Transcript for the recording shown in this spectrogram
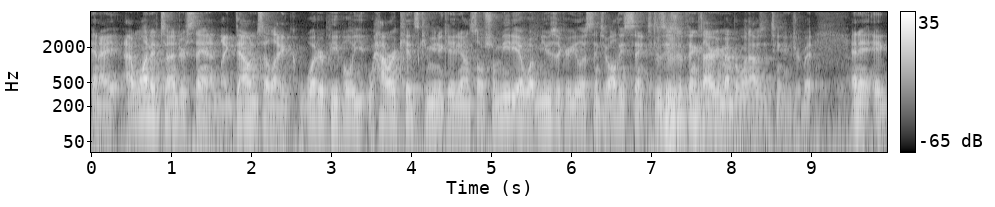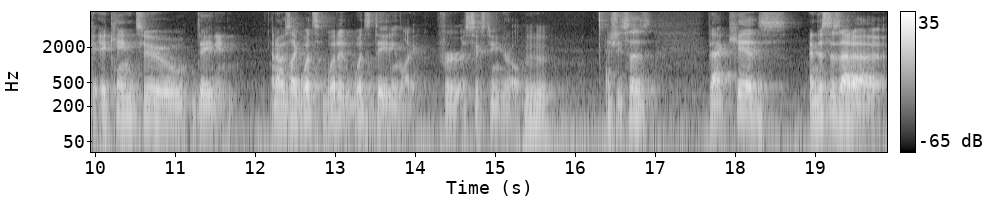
and I, I wanted to understand, like down to like, what are people, how are kids communicating on social media? What music are you listening to? All these things, because these mm-hmm. are things I remember when I was a teenager. But and it, it, it came to dating, and I was like, what's what it, what's dating like for a 16 year old? Mm-hmm. And she says that kids, and this is at a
